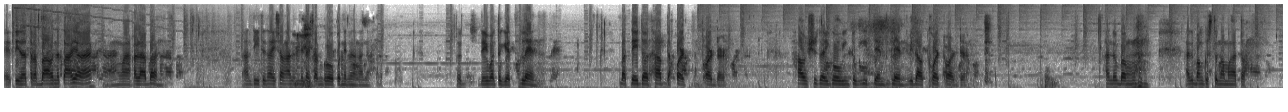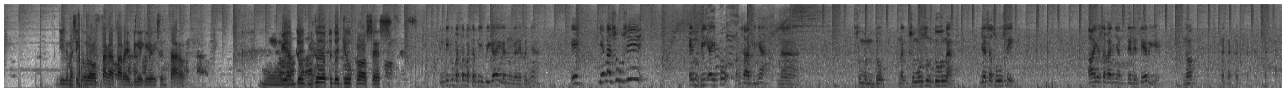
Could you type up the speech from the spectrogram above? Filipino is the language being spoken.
Eh, tinatrabaho na tayo ha, ang mga kalaban. Andito na isang ano nila, isang grupo nila ng ano. So, they want to get Glenn. But they don't have the court order. How should I going to give them Glenn without court order? Ano bang ano bang gusto ng mga to? Hindi naman siguro tanga para ibigay yung isang tao. We have to go to the due process. Hindi ko basta-basta bibigay, ganun ganito niya. Eh, yan ang susi. NBI po, ang sabi niya, na sumundo, nagsumusundo na diyan sa susi. Ayon sa kanyang teleserye, no?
